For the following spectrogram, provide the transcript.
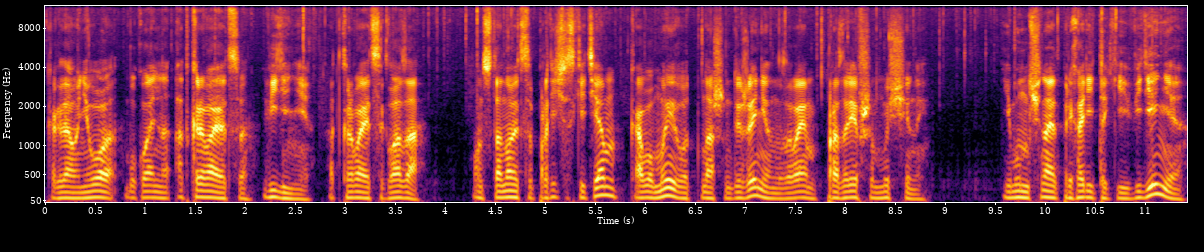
когда у него буквально открываются видение, открываются глаза он становится практически тем, кого мы вот в нашем движении называем прозревшим мужчиной. Ему начинают приходить такие видения,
